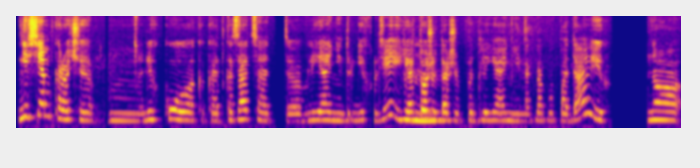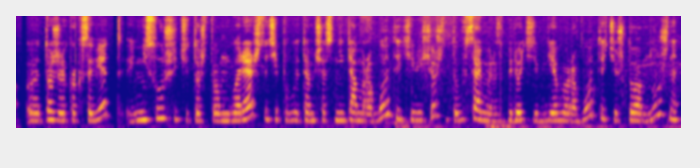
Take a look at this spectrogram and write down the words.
не всем, короче, легко как отказаться от э, влияния других людей. Я mm-hmm. тоже даже под влияние иногда попадаю их, но э, тоже как совет, не слушайте то, что вам говорят, что типа вы там сейчас не там работаете или еще что-то, вы сами разберетесь, где вы работаете, что вам нужно.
